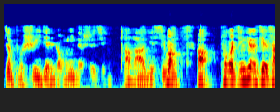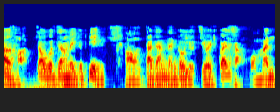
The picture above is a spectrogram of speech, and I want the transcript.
这不是一件容易的事情。好，然后也希望，好，通过今天的介绍，哈，照过这样的一个电影，好，大家能够有机会去观赏。我们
